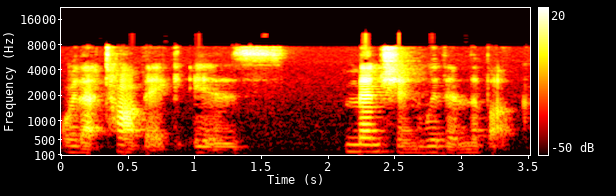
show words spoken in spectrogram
or that topic is mentioned within the book.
